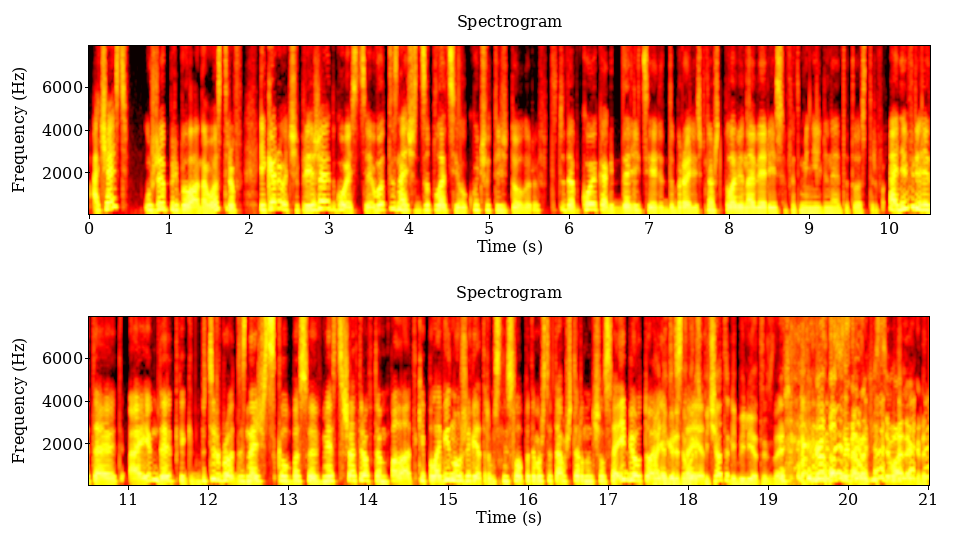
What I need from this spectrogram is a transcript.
а часть уже прибыла на остров. И, короче, приезжают гости. Вот ты, значит, заплатил кучу тысяч долларов. Ты туда кое-как долетели, добрались, потому что половину авиарейсов отменили на этот остров. Они прилетают, а им дают какие-то бутерброды, значит, с колбасой. Вместо шатров там палатки. Половину уже ветром снесло, потому что там шторм начался. И биотуалеты Они говорят, а вы стоят. распечатали билеты, знаешь? Всегда на фестивале говорят,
